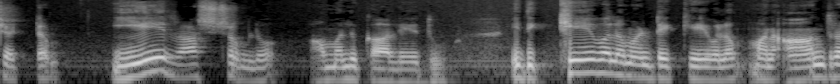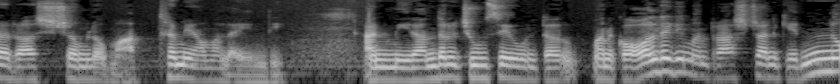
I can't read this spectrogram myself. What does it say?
చట్టం ఏ రాష్ట్రంలో అమలు కాలేదు. ఇది కేవలం అంటే కేవలం మన ఆంధ్ర రాష్ట్రంలో మాత్రమే అమలైంది. అండ్ మీరందరూ చూసే ఉంటారు మనకు ఆల్రెడీ మన రాష్ట్రానికి ఎన్నో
